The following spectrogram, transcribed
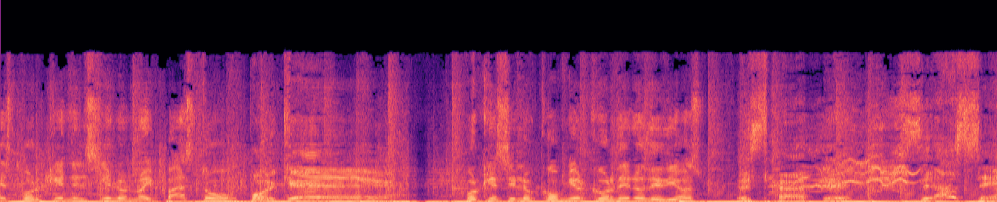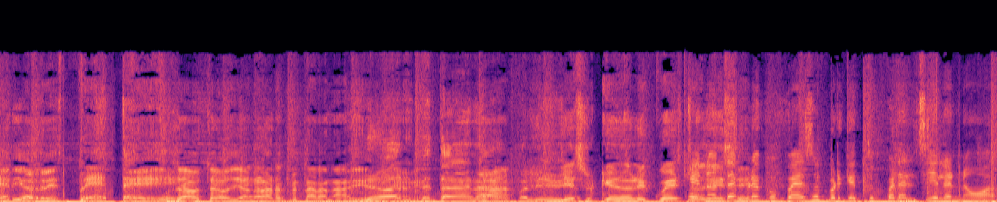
¿y saben ustedes por qué en el cielo no hay pasto? ¿Por qué? Porque se lo comió el Cordero de Dios. Está- sea serio, respete. O sea, usted ya no va a respetar a nadie. no va a respetar a nada, Ah. Polibio. Y eso quedó le cuesta, Que no te preocupes eso porque tú para el cielo no vas.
